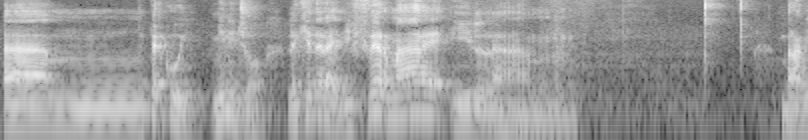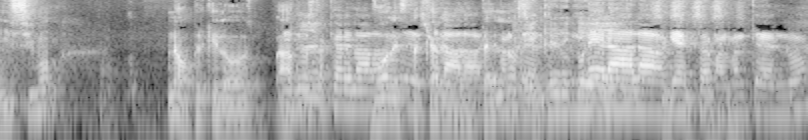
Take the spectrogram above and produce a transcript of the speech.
Um, per cui, Mini Joe, le chiederei di fermare il, um, bravissimo. No, perché lo... Ah, devo staccare la, vuole eh, staccare il mantello. Mantello. Sì. Che... Non è la, la sì, Getter, sì, ma il mantello.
